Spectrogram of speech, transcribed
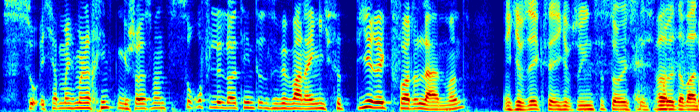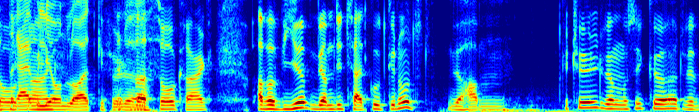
so, ich habe manchmal nach hinten geschaut, es waren so viele Leute hinter uns und wir waren eigentlich so direkt vor der Leinwand. Ich hab's eh gesehen, ich hab so Insta-Stories Es gesehen, da waren so drei krank. Millionen Leute gefühlt. Es Alter. war so krank. Aber wir, wir haben die Zeit gut genutzt. Wir haben gechillt, wir haben Musik gehört, wir,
